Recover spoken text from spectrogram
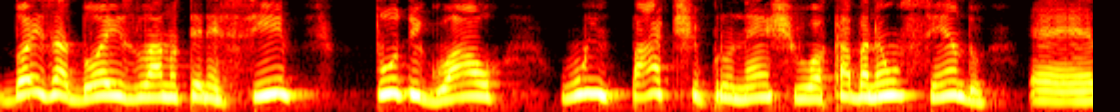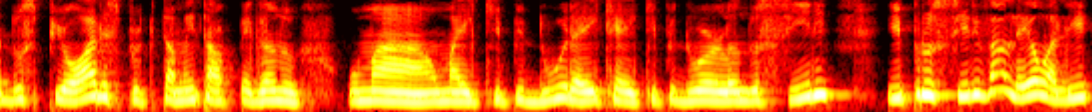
2 a 2 lá no Tennessee, tudo igual. O empate para o Nashville acaba não sendo é, dos piores, porque também estava pegando uma, uma equipe dura aí, que é a equipe do Orlando City, e para o City valeu ali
